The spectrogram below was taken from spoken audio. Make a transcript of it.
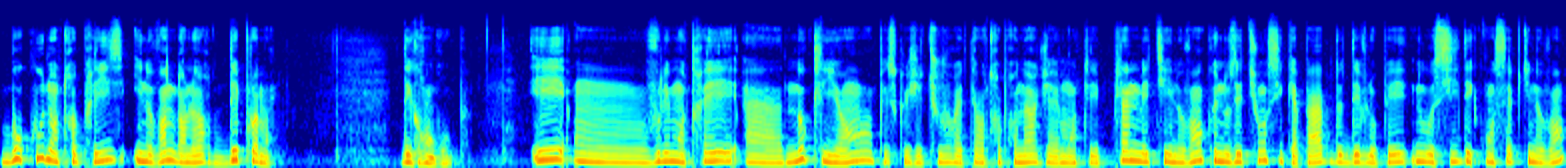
beaucoup d'entreprises innovantes dans leur déploiement, des grands groupes. Et on voulait montrer à nos clients, puisque j'ai toujours été entrepreneur, que j'avais monté plein de métiers innovants, que nous étions aussi capables de développer, nous aussi, des concepts innovants.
